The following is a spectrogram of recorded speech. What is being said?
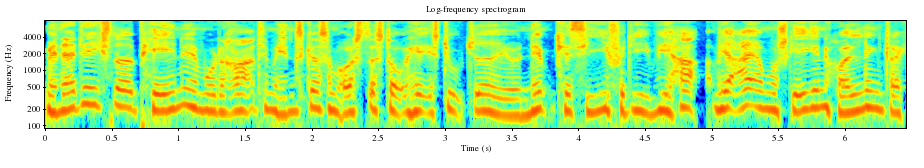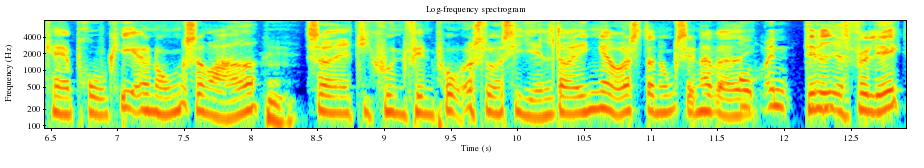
Men er det ikke sådan noget pæne, moderate mennesker, som os, der står her i studiet, jo nemt kan sige? Fordi vi, har, vi ejer måske ikke en holdning, der kan provokere nogen så meget, hmm. så at de kunne finde på at slå os ihjel. Der er ingen af os, der nogensinde har været Oh, i. men, Det ved jeg selvfølgelig ikke,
